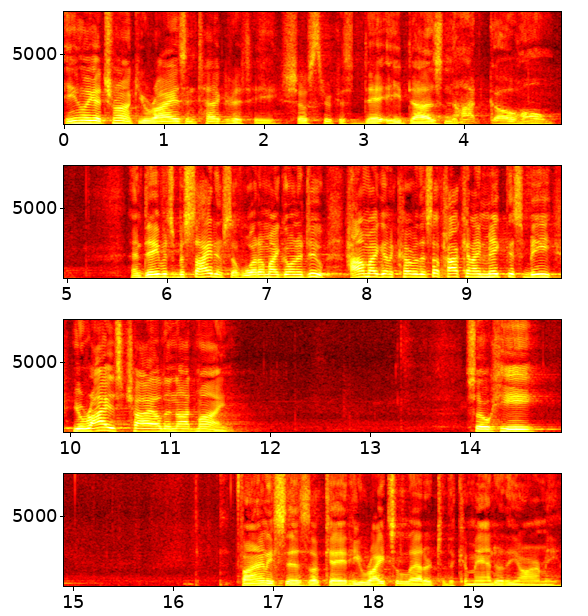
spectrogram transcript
Even though he got drunk, Uriah's integrity shows through because he does not go home. And David's beside himself. What am I going to do? How am I going to cover this up? How can I make this be Uriah's child and not mine? So he finally says, okay, and he writes a letter to the commander of the army,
